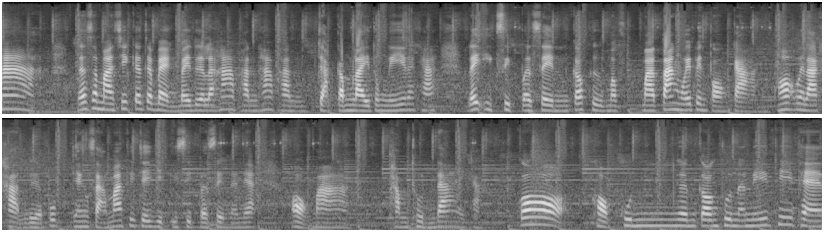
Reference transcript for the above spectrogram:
ห้าและสมาชิกก็จะแบ่งไปเดือนละ 5,000 5,000 จากกำไรตรงนี้นะคะ และอีก 10%ก็คือมามาตั้งไว้เป็นกองกลาง เพราะเวลาขาดเหลือปุ๊บยังสามารถที่จะหยิบอีก 10%อันเนี้ยออกมาทำทุนได้ค่ะ ก็ขอบคุณเงินกองทุนอันนี้ที่แทน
